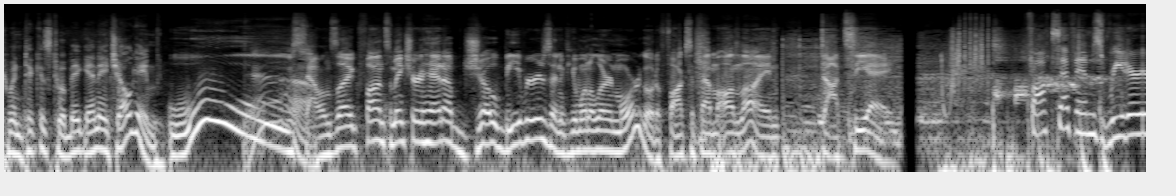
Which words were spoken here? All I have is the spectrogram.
to win tickets to a big NHL game. Ooh, sounds like fun. So make sure to head up Joe Beavers. And if you want to learn more, go to foxfmonline.ca. Fox FM's reader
